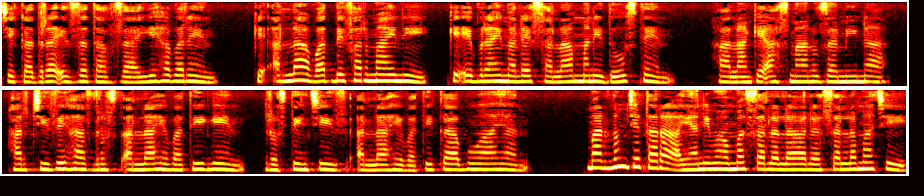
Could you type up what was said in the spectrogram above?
چے قدرہ عزت افزائی خبریں کہ اللہ ود بے فرمائنی کہ ابراہیم علیہ السلام منی دوستیں حالانکہ آسمان و زمینہ ہر چیز ہاس درست اللہ وتی گین درستین چیز اللہ وتی قابو آئین مردم چے ترا یعنی محمد صلی اللہ علیہ وسلم چی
